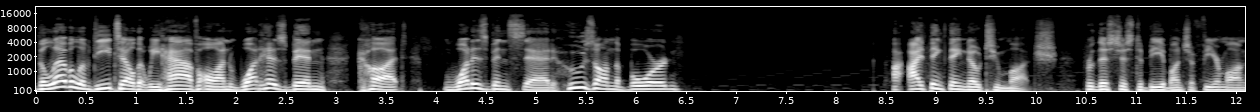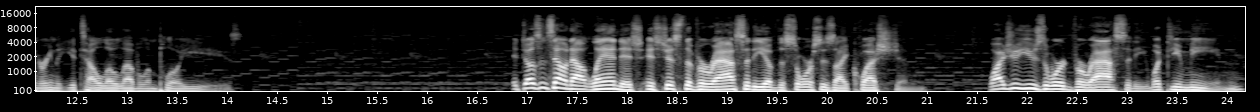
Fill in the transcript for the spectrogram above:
The level of detail that we have on what has been cut, what has been said, who's on the board, I think they know too much for this just to be a bunch of fear mongering that you tell low level employees. It doesn't sound outlandish, it's just the veracity of the sources I question. Why'd you use the word veracity? What do you mean?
